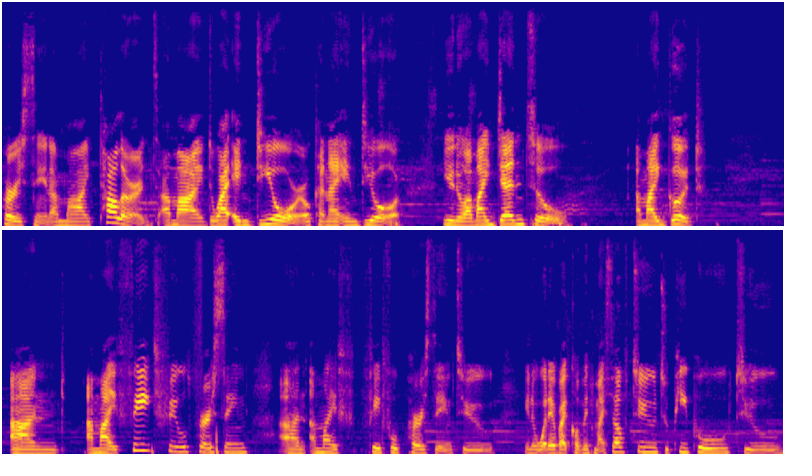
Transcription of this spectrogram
person? Am I tolerant? Am I do I endure or can I endure? You know, am I gentle? Am I good? And am I a faith-filled person? And am I a faithful person to, you know, whatever I commit myself to, to people, to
